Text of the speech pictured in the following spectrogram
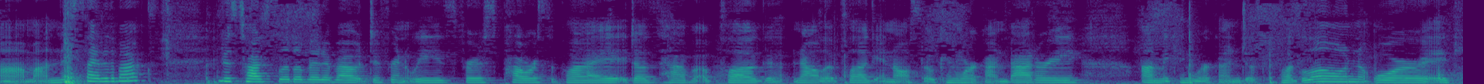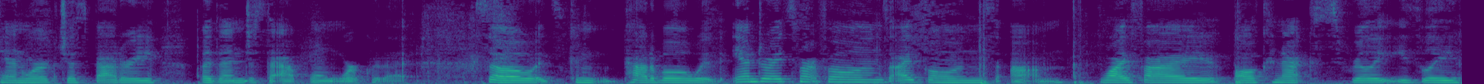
um, on this side of the box. Just talks a little bit about different ways for power supply. It does have a plug, an outlet plug, and also can work on battery. Um, it can work on just the plug alone, or it can work just battery, but then just the app won't work with it. So it's compatible with Android smartphones, iPhones, um, Wi-Fi, all connects really easily.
